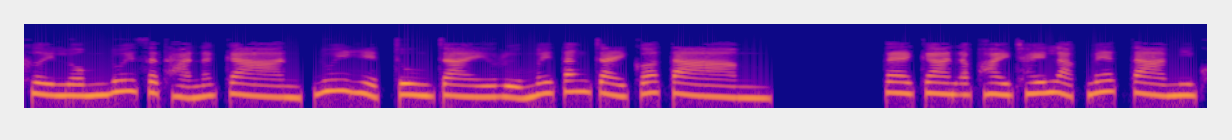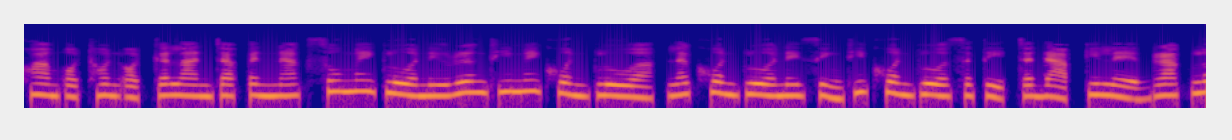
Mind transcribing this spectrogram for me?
เคยล้มด้วยสถานการณ์ ด้วยเหตุจูงใจหรือไม่ตั้งใจก็ตาม แต่การอภัยใช้หลักเมตตามีความอดทนอดกลันจะเป็นนักสู้ไม่กลัวในเรื่องที่ไม่ควรกลัว และควรกลัวในสิ่งที่ควรกลัวสติจะดับกิเลสรักโล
